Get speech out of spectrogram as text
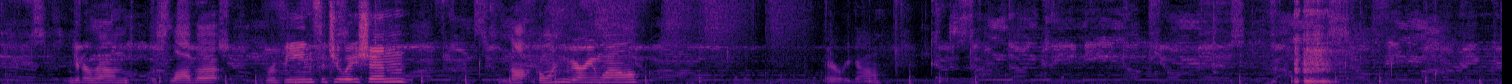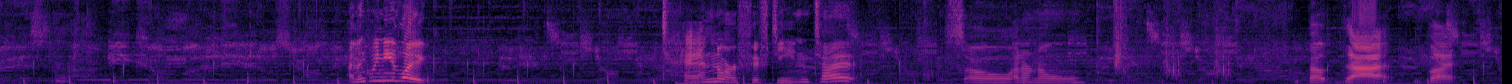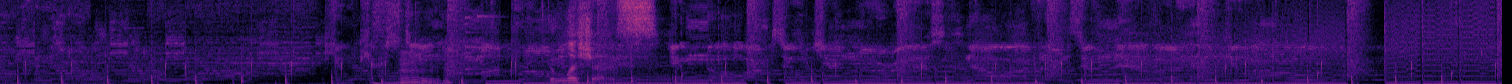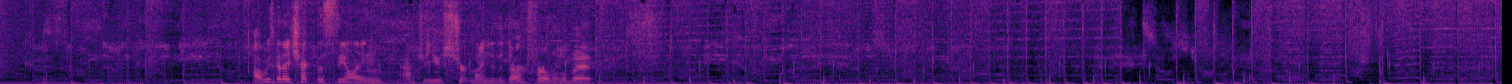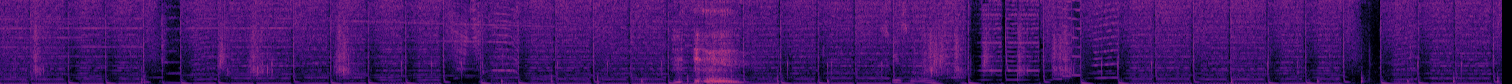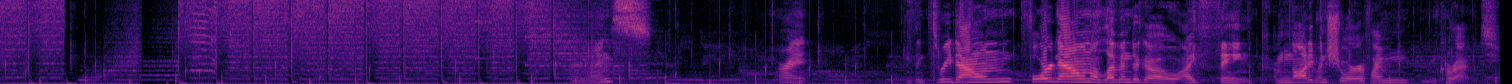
get around this lava ravine situation. It's not going very well. There we go. I think we need like 10 or 15 tut. So, I don't know about that, but... Mmm. Delicious. Always gotta check the ceiling after you've strip mined in the dark for a little bit. Three down, four down, 11 to go, I think. I'm not even sure if I'm correct.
